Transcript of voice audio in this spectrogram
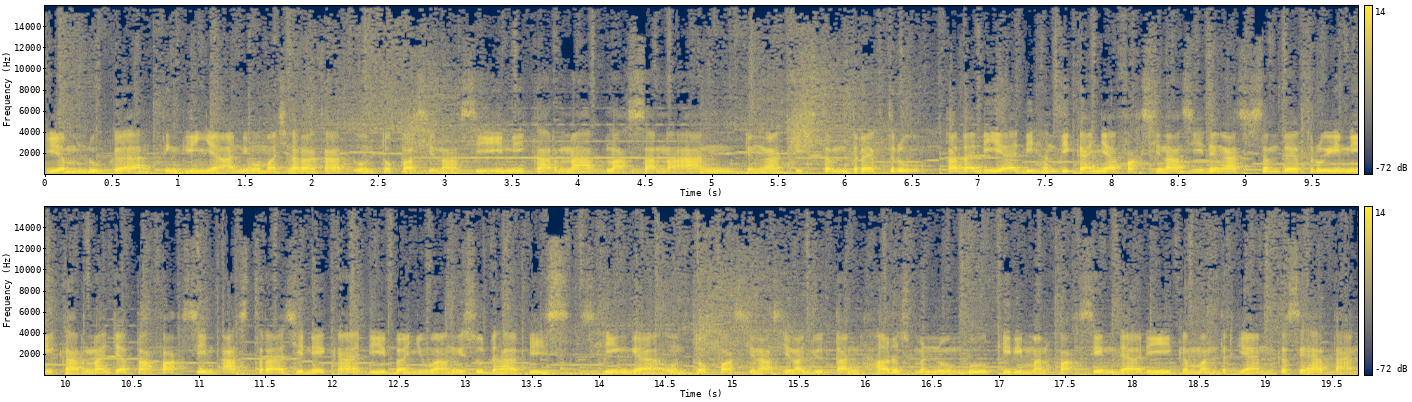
Dia menduga tingginya animo masyarakat untuk vaksinasi ini karena pelaksanaan dengan sistem drive-thru. Kata dia, dihentikannya vaksinasi dengan sistem drive-thru ini karena jatah vaksin AstraZeneca di Banyuwangi sudah habis, sehingga untuk vaksinasi lanjutan harus menunggu kiriman vaksin dari Kementerian Kesehatan.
